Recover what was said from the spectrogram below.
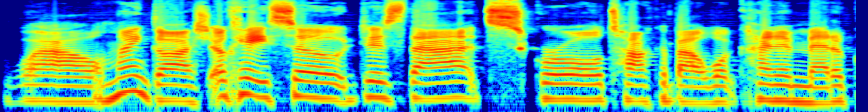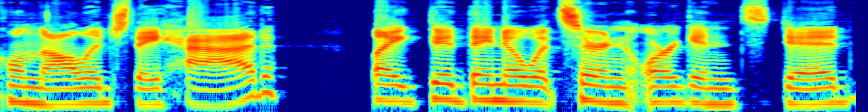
Wow. Oh my gosh. Okay, so does that scroll talk about what kind of medical knowledge they had? Like, did they know what certain organs did?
